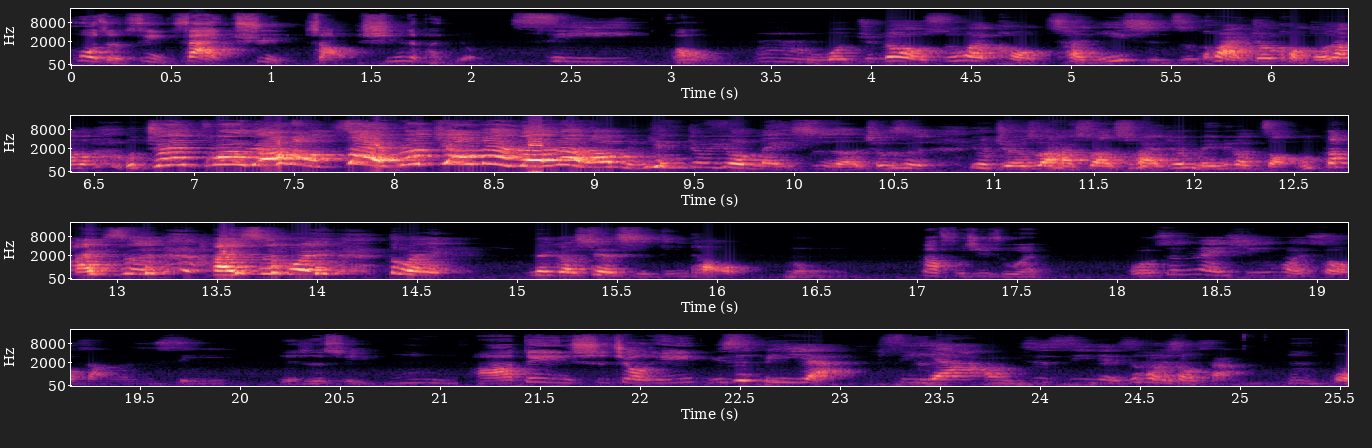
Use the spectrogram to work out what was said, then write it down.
或者自己再去找新的朋友。C 哦，嗯，我觉得我是会口逞一时之快，就口头上说，我觉得不要聊好，再也不要叫那人了，然后明天就又没事了，就是又觉得说还算出来就没那个种，还是还是会对那个现实低头。嗯，那夫妻猪诶，我是内心会受伤的，是 C，也是 C。嗯，好，第十九题，你是 B 呀、啊？C 呀，哦，你是 C，也是会受伤。嗯，对，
